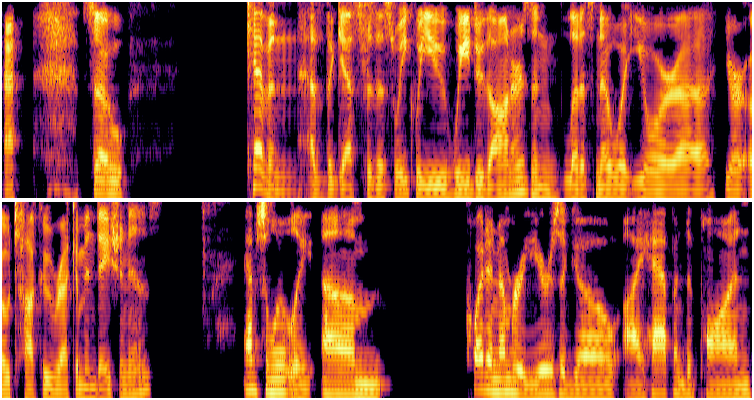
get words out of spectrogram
so, Kevin, as the guest for this week, will you will you do the honors and let us know what your uh, your otaku recommendation is? Absolutely. Um, quite a number of years ago, I happened upon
